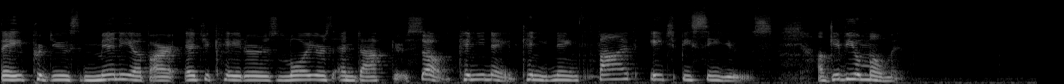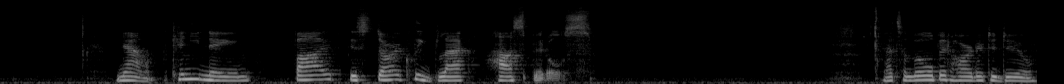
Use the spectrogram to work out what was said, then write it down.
They produce many of our educators, lawyers, and doctors. So, can you name? Can you name five HBCUs? I'll give you a moment. Now, can you name five historically black hospitals? That's a little bit harder to do.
